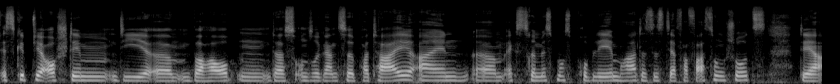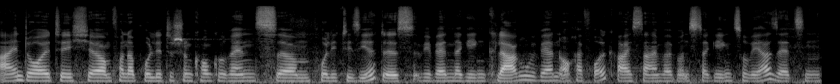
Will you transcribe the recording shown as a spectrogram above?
es gibt ja auch Stimmen, die ähm, behaupten, dass unsere ganze Partei ein ähm, Extremismusproblem hat. Das ist der Verfassungsschutz, der eindeutig ähm, von der politischen Konkurrenz ähm, politisiert ist. Wir werden dagegen klagen, wir werden auch erfolgreich sein, weil wir uns dagegen zur Wehr setzen.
